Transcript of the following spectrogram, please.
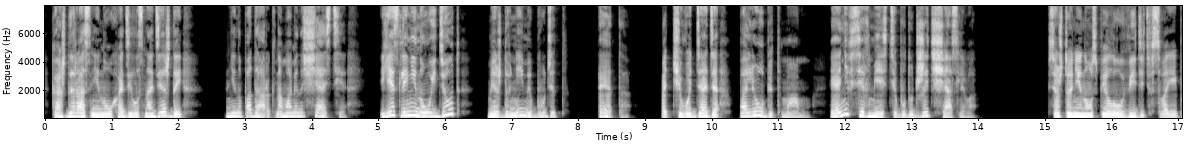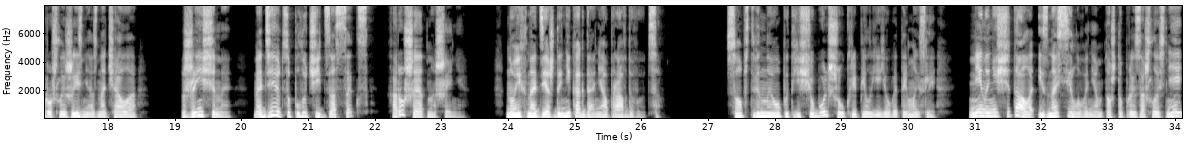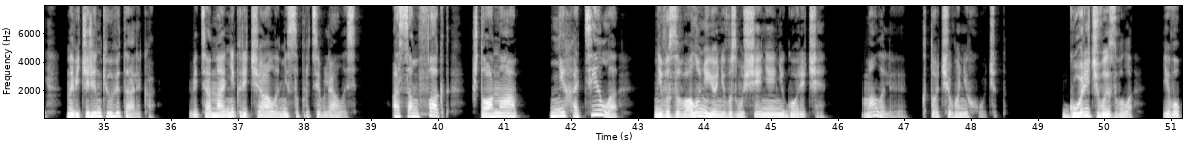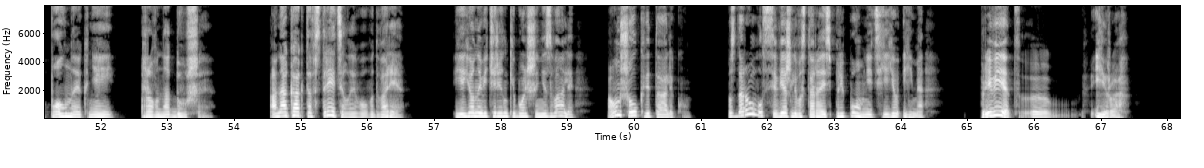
Каждый раз Нина уходила с надеждой не на подарок, на мамино счастье. Если Нина уйдет, между ними будет это, отчего дядя полюбит маму, и они все вместе будут жить счастливо. Все, что Нина успела увидеть в своей прошлой жизни, означало «женщины надеются получить за секс хорошие отношения но их надежды никогда не оправдываются. Собственный опыт еще больше укрепил ее в этой мысли. Нина не считала изнасилованием то, что произошло с ней на вечеринке у Виталика. Ведь она не кричала, не сопротивлялась. А сам факт, что она не хотела, не вызывал у нее ни возмущения, ни горечи. Мало ли, кто чего не хочет. Горечь вызвала его полное к ней равнодушие. Она как-то встретила его во дворе. Ее на вечеринке больше не звали, а он шел к Виталику. Поздоровался, вежливо стараясь припомнить ее имя. «Привет, э, Ира».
